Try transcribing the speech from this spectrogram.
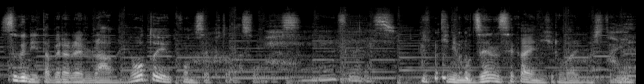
すぐに食べられるラーメンをというコンセプトだそうですえー素晴らしい。一気にもう全世界に広がりましてはいね、、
